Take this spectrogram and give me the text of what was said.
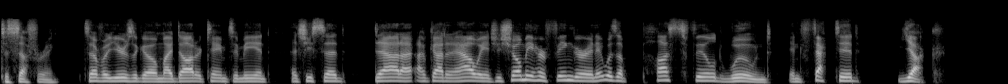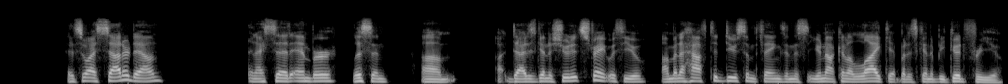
to suffering? Several years ago, my daughter came to me and, and she said, Dad, I, have got an owie. And she showed me her finger, and it was a pus filled wound, infected, yuck. And so I sat her down and I said, Ember, listen, um, uh, daddy's going to shoot it straight with you. I'm going to have to do some things and this, you're not going to like it, but it's going to be good for you.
